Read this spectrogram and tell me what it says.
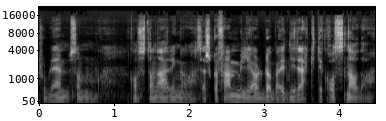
problem som koster næringa ca. 5 milliarder bare direkte kostnader.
